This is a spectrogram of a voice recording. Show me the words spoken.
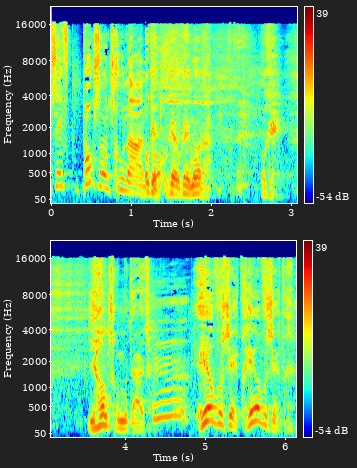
Ze heeft bokshandschoenen aan, Oké, toch? oké, oké, Nora. Oké. Die handschoen moet uit. Heel voorzichtig, heel voorzichtig.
